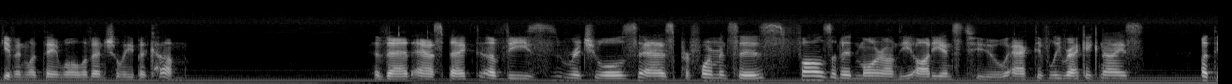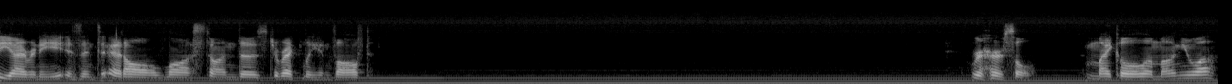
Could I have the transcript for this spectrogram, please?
given what they will eventually become. That aspect of these rituals as performances falls a bit more on the audience to actively recognize, but the irony isn't at all lost on those directly involved. Rehearsal. Michael Omonua,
